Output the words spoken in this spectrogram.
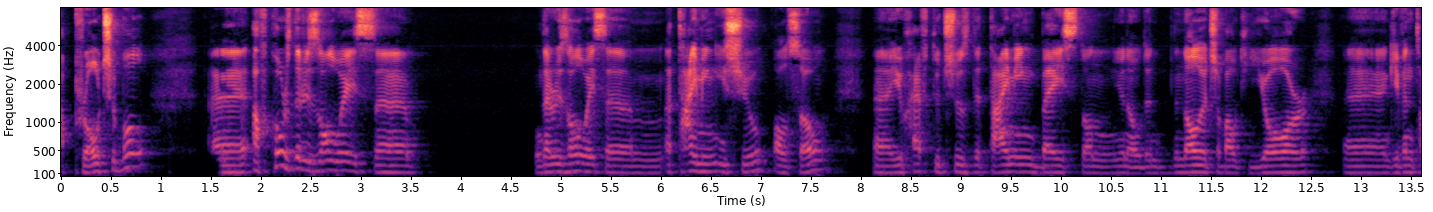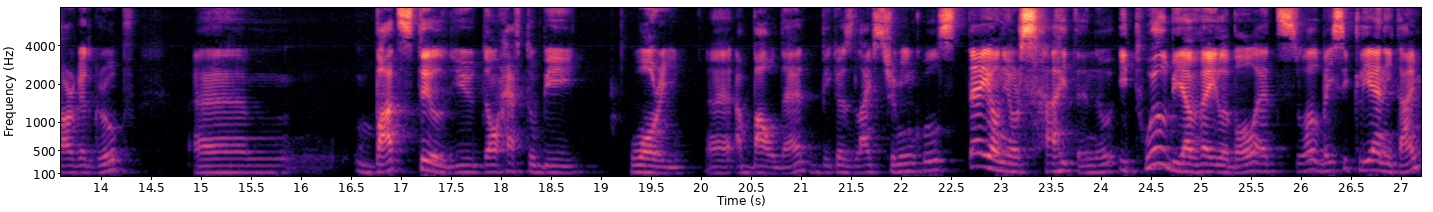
approachable. Uh, of course, there is always uh, there is always um, a timing issue also. Uh, you have to choose the timing based on you know the, the knowledge about your uh, given target group. Um, but still you don't have to be worried uh, about that because live streaming will stay on your site and it will be available at well basically anytime.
